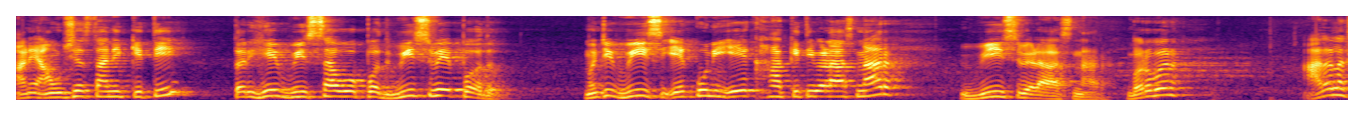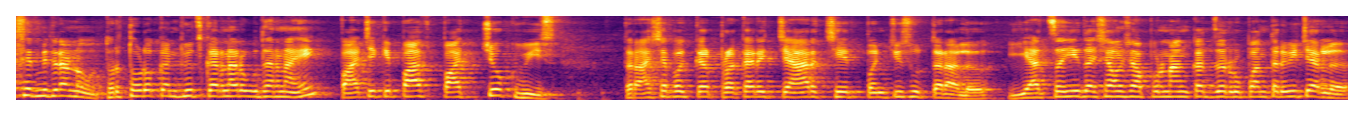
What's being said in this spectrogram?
आणि अंशस्थानी किती? तर हे विसावं पद वीसवे पद म्हणजे वीस एकूण एक हा किती वेळा असणार? वीस वेळा असणार. बरोबर? आलं लक्षात मित्रांनो? तर थोडं कन्फ्यूज करणारं उदाहरण आहे. पाच एके पाच पाच चोक वीस. तर अशा प्रकार प्रकारे चार छेद पंचवीस उत्तर आलं. याचंही दशांश अपूर्णांकात जर रूपांतर विचारलं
